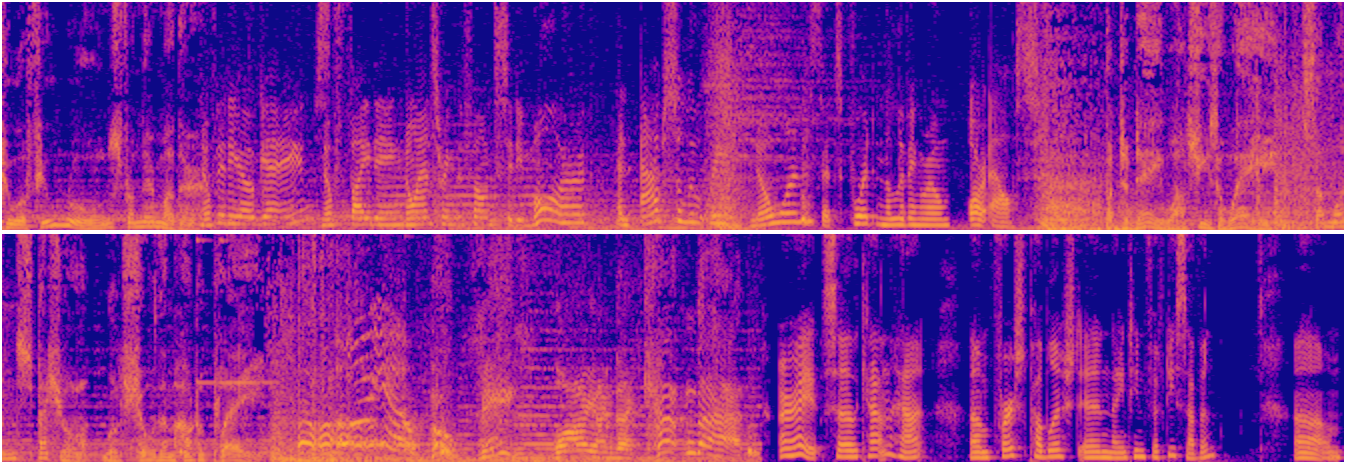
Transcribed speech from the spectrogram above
to a few rules from their mother. No video games, no fighting, no answering the phone, city morgue, and absolutely no one sets foot in the living room or else. But today, while she's away, someone special will show them how to play. Who are you? Who? Me? Why, I'm the cat in the hat. All right, so The Cat in the Hat, um, first published in 1957. Um,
